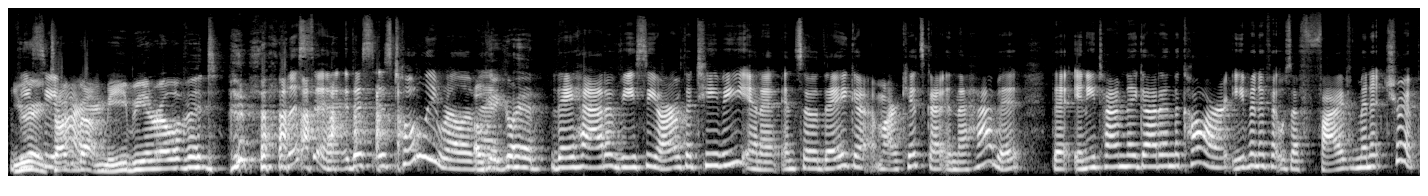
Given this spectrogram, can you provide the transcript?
You're to talk about me being relevant? Listen, this is totally relevant. okay, go ahead. They had a VCR with a TV in it, and so they got our kids got in the habit that anytime they got in the car, even if it was a five minute trip,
